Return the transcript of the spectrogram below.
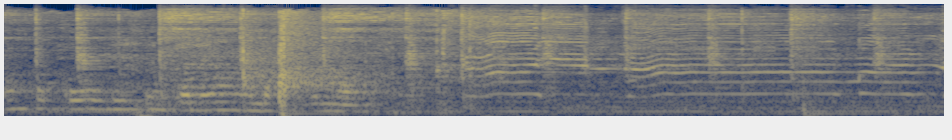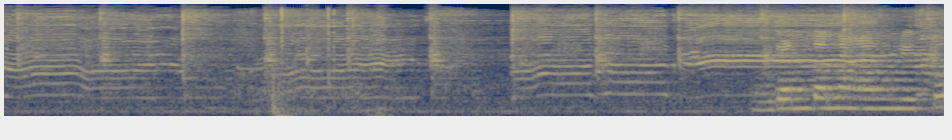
Ang pakulis. Ang kanang mga lakas ganda ng ano nito,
